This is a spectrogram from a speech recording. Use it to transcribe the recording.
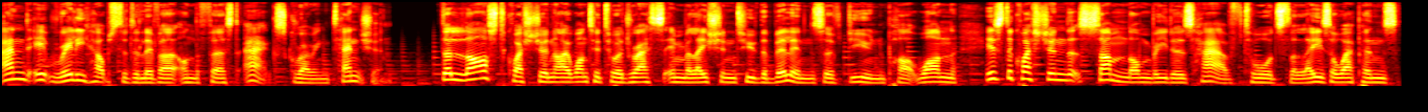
and it really helps to deliver on the first act's growing tension. The last question I wanted to address in relation to the villains of Dune Part 1 is the question that some non-readers have towards the laser weapons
